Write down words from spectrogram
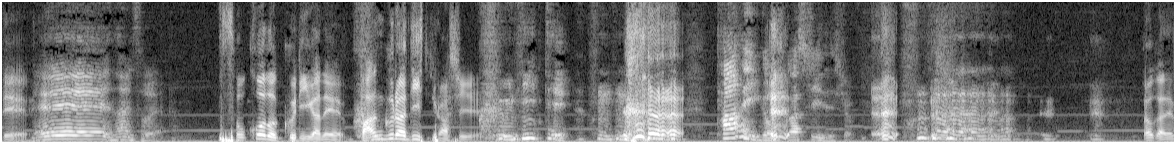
て、えー、何それそこの国がね、バングラディッシュらしい。国って 単位がおかしいでしょなんかね、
